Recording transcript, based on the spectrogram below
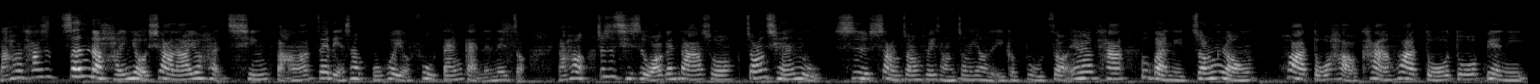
然后它是真的很有效，然后又很轻薄，然后在脸上不会有负担感的那种。然后就是，其实我要跟大家说，妆前乳是上妆非常重要的一个步骤，因为它不管你妆容画多好看，画多多变，你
